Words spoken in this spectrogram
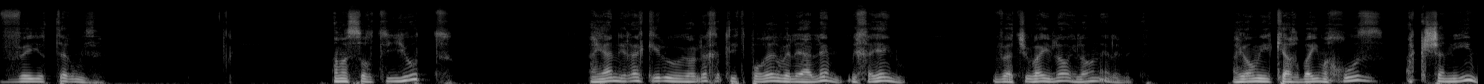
ויותר מזה, המסורתיות היה נראה כאילו היא הולכת להתפורר ולהיעלם מחיינו. והתשובה היא לא, היא לא נעלמת. היום היא כ-40 אחוז עקשניים.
